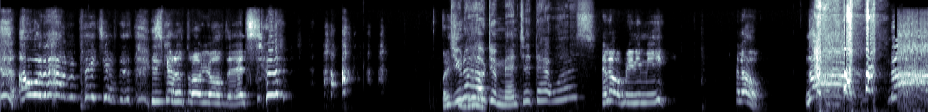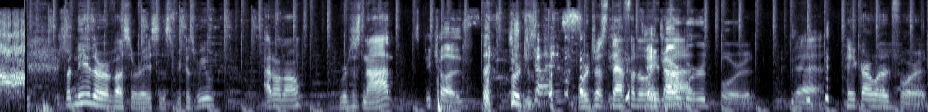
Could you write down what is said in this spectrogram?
Uh, I want to have a picture of this. He's gonna throw you off the edge, dude. What is Do you he know how demented that was? Hello, Mini Me. Hello. No! No! But neither of us are racist because we, I don't know, we're just not. Because. we're just, Because. we're just definitely Take not. our word for it. Yeah, take our word for it.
